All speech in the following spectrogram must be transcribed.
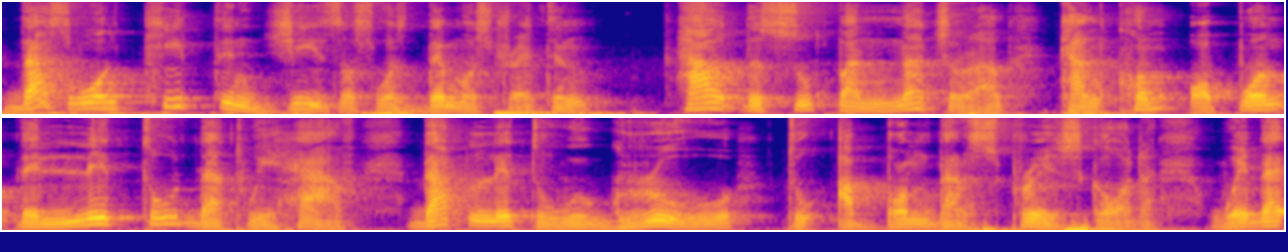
that's one key thing Jesus was demonstrating how the supernatural can come upon the little that we have. That little will grow to abundance. Praise God. Whether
